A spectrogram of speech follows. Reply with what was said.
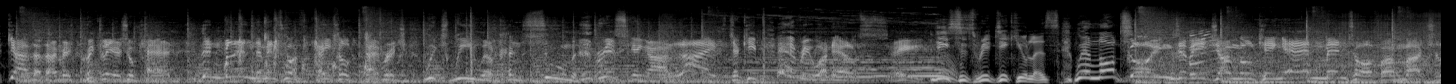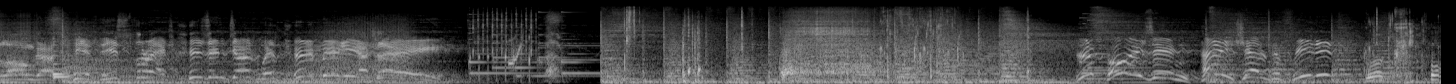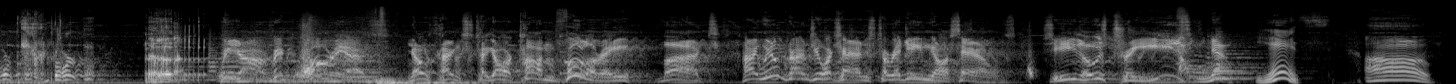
What we do? Gather them as quickly as you can, then blend them into a fatal beverage, which we will consume, risking our lives to keep everyone else safe. This is ridiculous. We're not. Going to be Jungle King and Mentor for much longer if this threat isn't dealt with immediately! The poison! I shall defeat it! We are victorious! No thanks to your tomfoolery, but I will grant you a chance to redeem yourselves. See those trees? No. Yes. Oh,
